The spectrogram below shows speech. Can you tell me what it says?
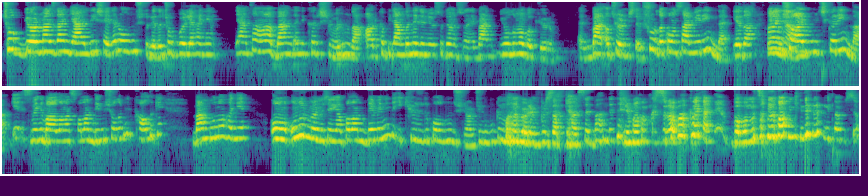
çok görmezden geldiği şeyler olmuştur ya da çok böyle hani yani tamam abi ben hani karışmıyorum da arka planda ne dönüyorsa dönsün hani ben yoluma bakıyorum. Yani ben atıyorum işte şurada konser vereyim de ya da ne bileyim şu albümü çıkarayım da gerisi beni bağlamaz falan demiş olabilir. Kaldı ki ben bunu hani o, olur mu öyle şey ya falan demenin de ikiyüzlülük olduğunu düşünüyorum. Çünkü bugün bana böyle bir fırsat gelse ben de derim abi kusura bakma yani babamı tanımam giderim diyormuşum.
